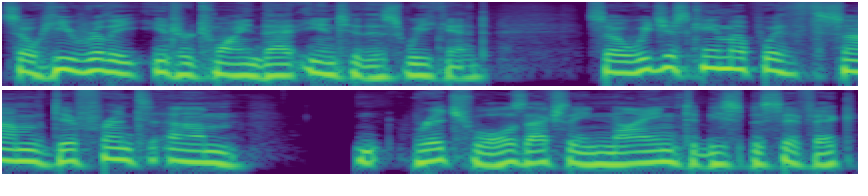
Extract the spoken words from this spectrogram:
So he really intertwined that into this weekend. So we just came up with some different um, rituals, actually nine to be specific,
